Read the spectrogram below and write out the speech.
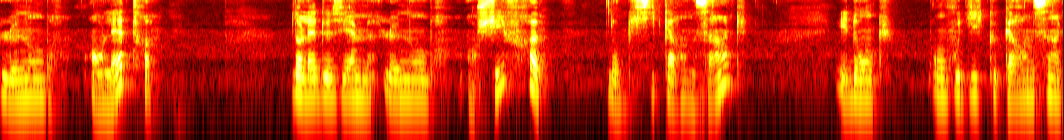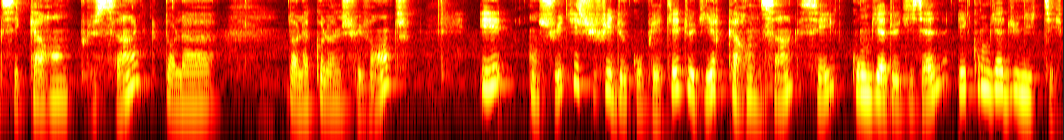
le nombre en lettres, dans la deuxième le nombre en chiffres, donc ici 45, et donc on vous dit que 45 c'est 40 plus 5 dans la, dans la colonne suivante. Et ensuite, il suffit de compléter, de dire 45 c'est combien de dizaines et combien d'unités.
